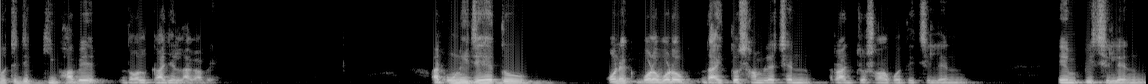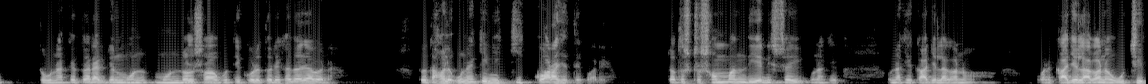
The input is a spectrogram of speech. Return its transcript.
হচ্ছে যে কীভাবে দল কাজে লাগাবে? আর উনি যেহেতু অনেক বড় বড় দায়িত্ব সামলেছেন, রাজ্য সভাপতি ছিলেন এমপি ছিলেন তো ওনাকে তো আর একজন মন- মন্ডল সভাপতি করে তো রেখে দেওয়া যাবে না। তো তাহলে ওনাকে নিয়ে কি করা যেতে পারে? যথেষ্ট সম্মান দিয়ে নিশ্চয়ই ওনাকে ওনাকে কাজে লাগানো মানে কাজে লাগানো উচিত।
